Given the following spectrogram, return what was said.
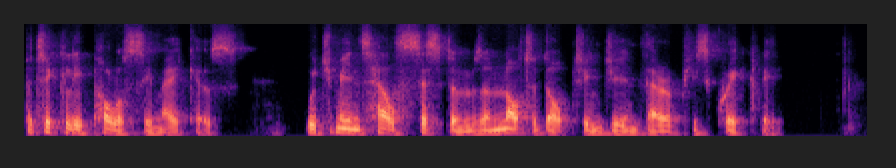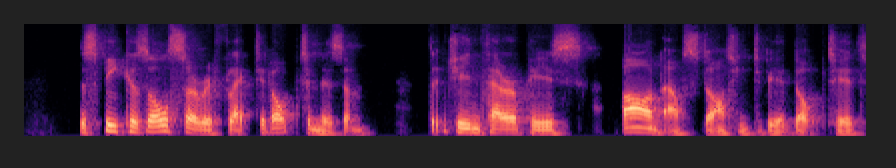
particularly policymakers, which means health systems are not adopting gene therapies quickly. The speakers also reflected optimism that gene therapies are now starting to be adopted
